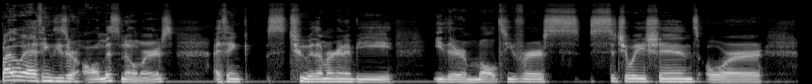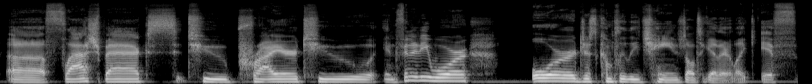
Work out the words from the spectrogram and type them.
By the way, I think these are all misnomers. I think two of them are going to be either multiverse situations or uh, flashbacks to prior to Infinity War, or just completely changed altogether. Like if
